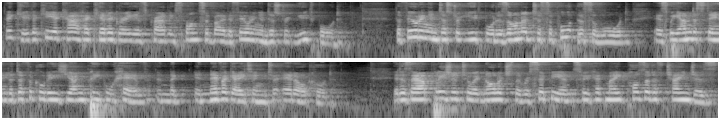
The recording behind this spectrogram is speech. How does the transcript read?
Thank you. The Kia Kaha category is proudly sponsored by the Feilding and District Youth Board. The Feilding and District Youth Board is honoured to support this award as we understand the difficulties young people have in, in navigating to adulthood. It is our pleasure to acknowledge the recipients who have made positive changes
